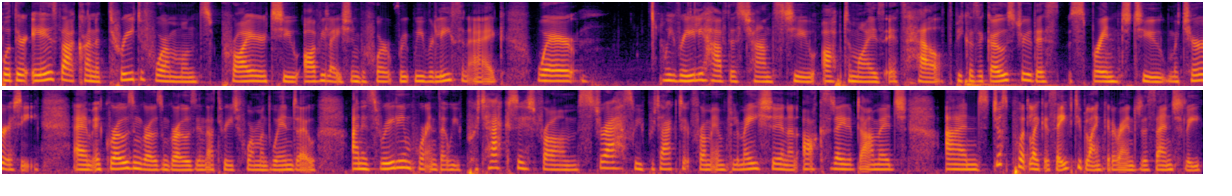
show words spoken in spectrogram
But there is that kind of three to four months prior to ovulation before we release an egg where we really have this chance to optimize its health because it goes through this sprint to maturity. Um, it grows and grows and grows in that three to four month window. And it's really important that we protect it from stress, we protect it from inflammation and oxidative damage, and just put like a safety blanket around it essentially,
